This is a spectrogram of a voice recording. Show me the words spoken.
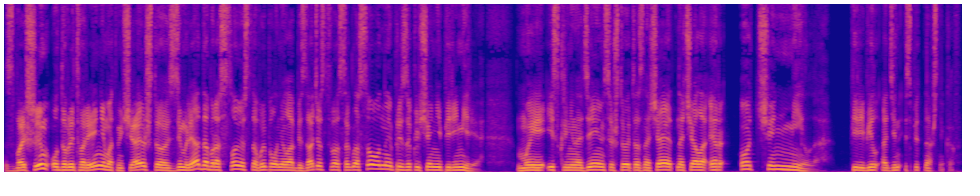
«С большим удовлетворением отмечаю, что Земля добросовестно выполнила обязательства, согласованные при заключении перемирия. Мы искренне надеемся, что это означает начало эр «очень мило», — перебил один из пятнашников.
